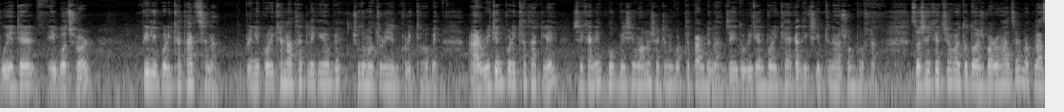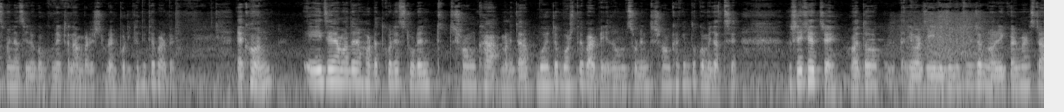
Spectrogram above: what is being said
বুয়েটের এই বছর প্রিলি পরীক্ষা থাকছে না। তো প্রিলি পরীক্ষা না থাকলে কি হবে? শুধুমাত্র রিটেন পরীক্ষা হবে। আর রিটেন পরীক্ষা থাকলে সেখানে খুব বেশি মানুষ অ্যাটেন্ড করতে পারবে না, যেহেতু রিটেন পরীক্ষা একাধিক শিফটে নেওয়া সম্ভব না। তো সেই ক্ষেত্রে হয়তো দশ বারো হাজার বা প্লাস মাইনাস এরকম কোনো একটা নাম্বারের স্টুডেন্ট পরীক্ষা দিতে পারবে। এখন এই যে আমাদের হঠাৎ করে স্টুডেন্ট সংখ্যা মানে যারা বইতে বসতে পারবে, এরকম স্টুডেন্টের সংখ্যা কিন্তু কমে যাচ্ছে। তো সেই ক্ষেত্রে হয়তো এবার যে এলিজিবিলিটির জন্য রিকোয়ারমেন্টসটা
